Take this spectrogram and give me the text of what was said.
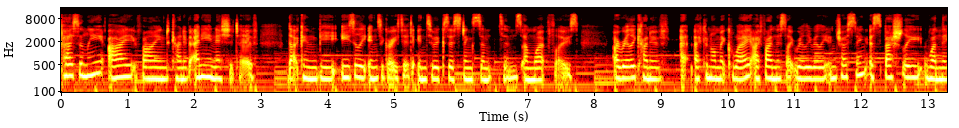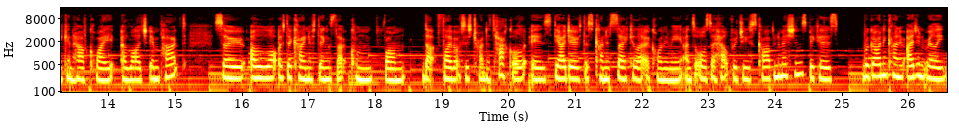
personally, I find kind of any initiative that can be easily integrated into existing symptoms and workflows a really kind of economic way. I find this like really, really interesting, especially when they can have quite a large impact. So, a lot of the kind of things that come from that Flybox is trying to tackle is the idea of this kind of circular economy and to also help reduce carbon emissions because regarding kind of I didn't really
